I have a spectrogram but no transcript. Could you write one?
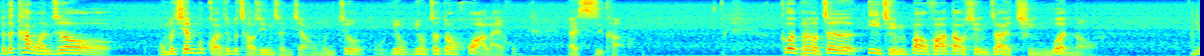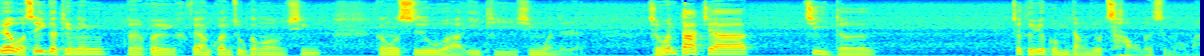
可是看完之后。我们先不管是不是曹新成讲，我们就用用这段话来来思考。各位朋友，这疫情爆发到现在，请问哦，因为我是一个天天都会非常关注公共新公共事务啊、议题新闻的人，请问大家记得这个月国民党有吵了什么吗？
